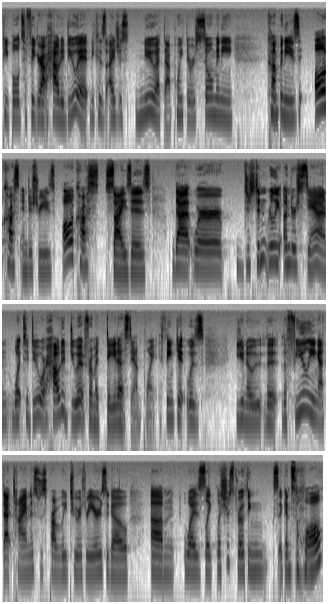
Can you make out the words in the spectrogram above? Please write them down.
people to figure out how to do it because i just knew at that point there were so many companies all across industries all across sizes that were just didn't really understand what to do or how to do it from a data standpoint. I think it was you know the the feeling at that time this was probably two or three years ago um, was like let's just throw things against the wall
